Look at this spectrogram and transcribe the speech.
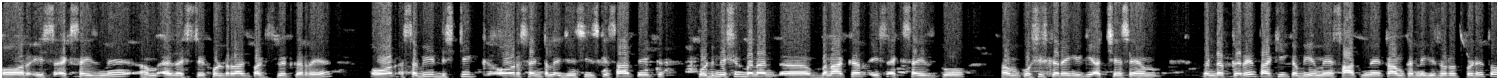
और इस एक्सरसाइज में हम एज ए स्टेक होल्डर आज पार्टिसिपेट कर रहे हैं। और सभी डिस्ट्रिक्ट और सेंट्रल एजेंसीज के साथ एक कोऑर्डिनेशन बना बनाकर इस एक्सरसाइज को हम कोशिश करेंगे कि अच्छे से हम कंडक्ट करें ताकि कभी हमें साथ में काम करने की जरूरत पड़े तो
